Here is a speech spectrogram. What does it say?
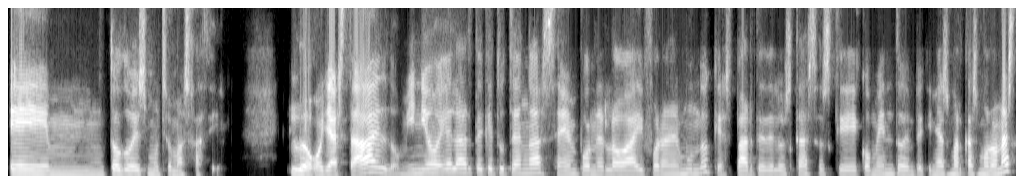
em, todo es mucho más fácil. Luego ya está el dominio y el arte que tú tengas en ponerlo ahí fuera en el mundo, que es parte de los casos que comento en pequeñas marcas moronas,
